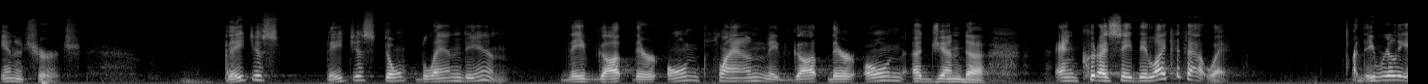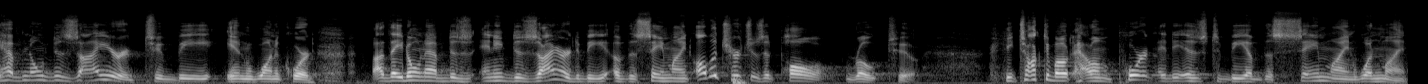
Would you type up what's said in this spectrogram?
in a church, they just, they just don't blend in. They've got their own plan, they've got their own agenda. And could I say they like it that way? They really have no desire to be in one accord. Uh, they don't have des- any desire to be of the same mind. All the churches that Paul wrote to, he talked about how important it is to be of the same mind, one mind.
